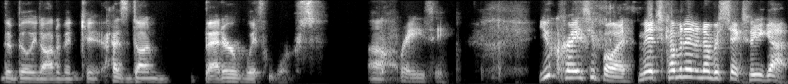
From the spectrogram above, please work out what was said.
the Billy Donovan can, has done better with worse. Um, Crazy. You crazy boy. Mitch coming in at number six. Who you got?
